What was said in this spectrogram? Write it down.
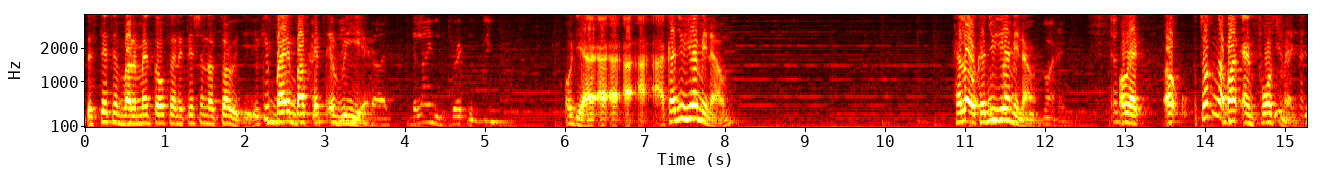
the State Environmental Sanitation Authority. You keep buying baskets every year. The line is breaking, please. Oh dear, I, I, I, can you hear me now? Hello, can you hear me now? Go ahead. Okay. All right. Uh, talking about enforcement. Yes,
